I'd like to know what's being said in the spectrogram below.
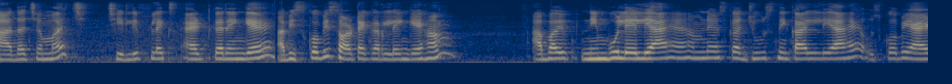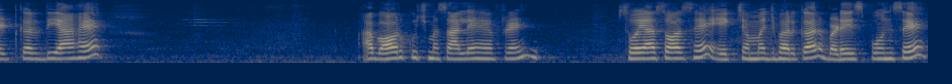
आधा चम्मच चिली फ्लेक्स ऐड करेंगे। अब इसको भी सॉटे कर लेंगे हम। अब नींबू ले लिया है हमने, उसका जूस निकाल लिया है, उसको भी ऐड कर दिया है। अब और कुछ मसाले हैं फ्रेंड। सोया सॉस है, एक चम्मच भरकर बड़े स्पून से।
